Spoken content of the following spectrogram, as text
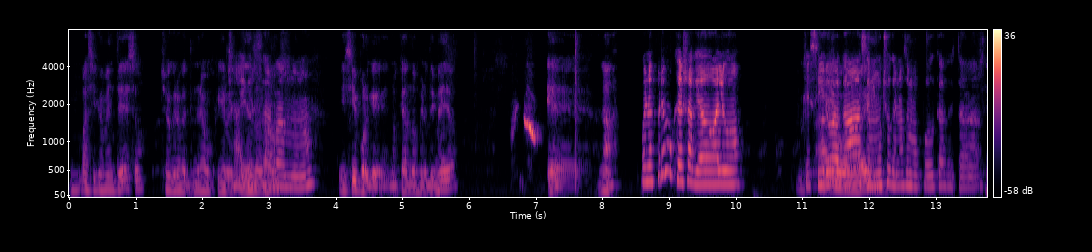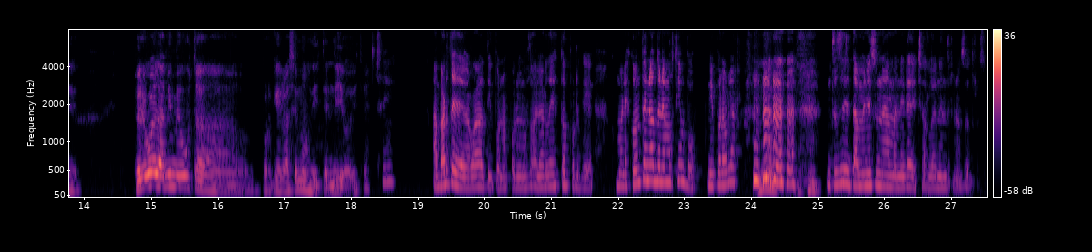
básicamente eso. Yo creo que tendremos que ir. Y sí, porque nos quedan dos minutos y medio. Eh, nada. Bueno, esperemos que haya quedado algo que sirva algo acá. Hace mucho que no hacemos podcast, está... Sí. Pero igual a mí me gusta porque lo hacemos distendido, ¿viste? Sí. Aparte de verdad, tipo, nos ponemos a hablar de esto porque, como les conté, no tenemos tiempo ni para hablar. No. Entonces también es una manera de charlar entre nosotros.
